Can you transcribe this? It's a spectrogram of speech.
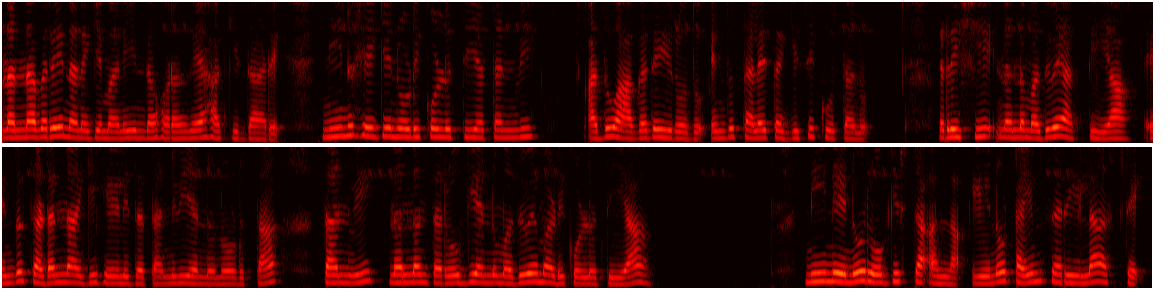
ನನ್ನವರೇ ನನಗೆ ಮನೆಯಿಂದ ಹೊರಗೆ ಹಾಕಿದ್ದಾರೆ. ನೀನು ಹೇಗೆ ನೋಡಿಕೊಳ್ಳುತ್ತೀಯ ತನ್ವಿ? ಅದು ಆಗದೇ ಇರೋದು ಎಂದು ತಲೆ ತಗ್ಗಿಸಿ ಕೂತನು. ರಿಷಿ, ನನ್ನ ಮದುವೆ ಆಗ್ತೀಯಾ? ಎಂದು ಸಡನ್ನಾಗಿ ಹೇಳಿದ ತನ್ವಿಯನ್ನು ನೋಡುತ್ತಾ, ತನ್ವಿ ನನ್ನಂಥ ರೋಗಿಯನ್ನು ಮದುವೆ ಮಾಡಿಕೊಳ್ಳುತ್ತೀಯಾ? ನೀನೇನು ರೋಗಿಷ್ಟ ಅಲ್ಲ. ಏನೋ ಟೈಮ್ ಸರಿಯಿಲ್ಲ ಅಷ್ಟೇ.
